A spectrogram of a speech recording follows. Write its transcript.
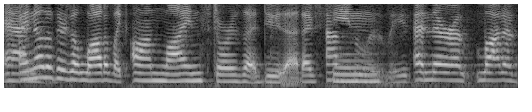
And I know that there's a lot of like online stores that do that. I've seen. Absolutely. And there are a lot of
